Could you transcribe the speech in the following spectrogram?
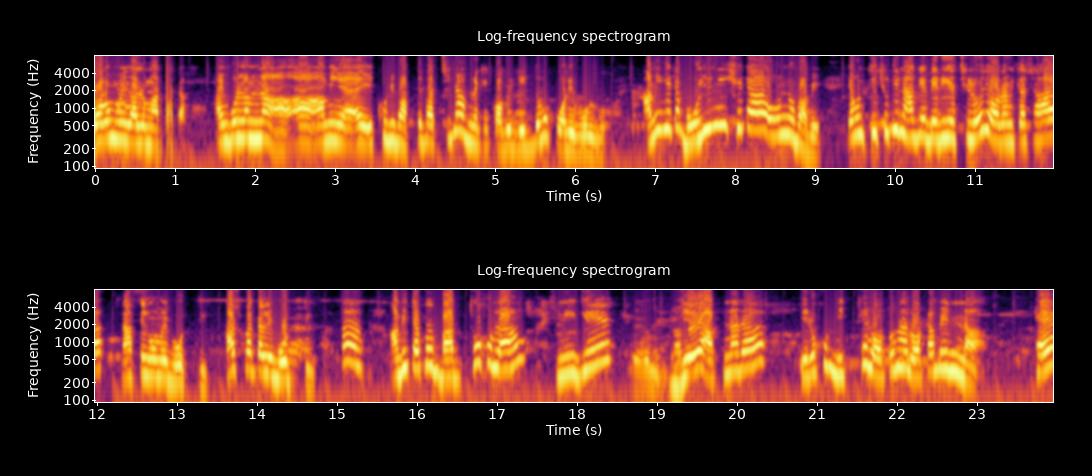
গরম হয়ে গেল মাথাটা। আমি বললাম, না আমি এক্ষুনি ভাবতে পারছি না, আপনাকে কবে ডেট দেবো, পরে বলব। আমি যেটা বলিনি সেটা অন্যভাবে। যেমন কিছুদিন আগে বেরিয়েছিল যে অনামিকা সাহা নার্সিং হোমে ভর্তি, হাসপাতালে ভর্তি। হ্যাঁ আমি তারপর বাধ্য হলাম নিজে যে আপনারা এরকম মিথ্যে রটনা রটাবেন না। হ্যাঁ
